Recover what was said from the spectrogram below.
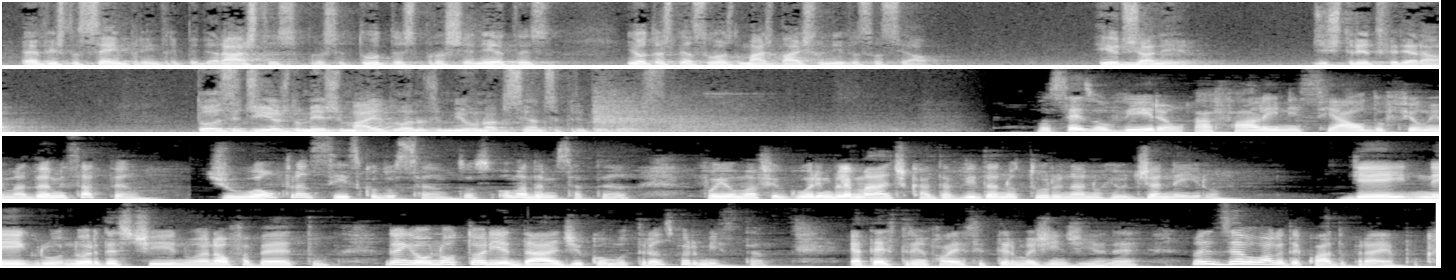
É visto sempre entre pederastas, prostitutas, proxenetas e outras pessoas do mais baixo nível social. Rio de Janeiro, Distrito Federal. 12 dias do mês de maio do ano de 1932. Vocês ouviram a fala inicial do filme Madame Satã. João Francisco dos Santos, ou Madame Satã, foi uma figura emblemática da vida noturna no Rio de Janeiro. Gay, negro, nordestino, analfabeto, ganhou notoriedade como transformista. É até estranho falar esse termo hoje em dia, né? Mas é o adequado para a época.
